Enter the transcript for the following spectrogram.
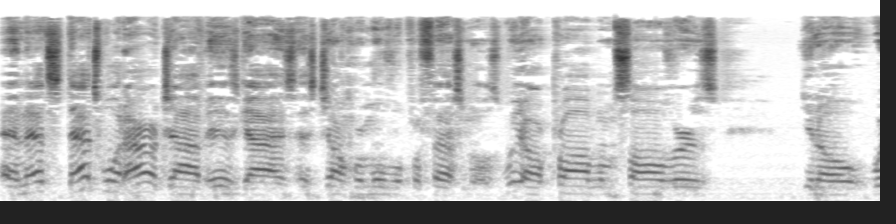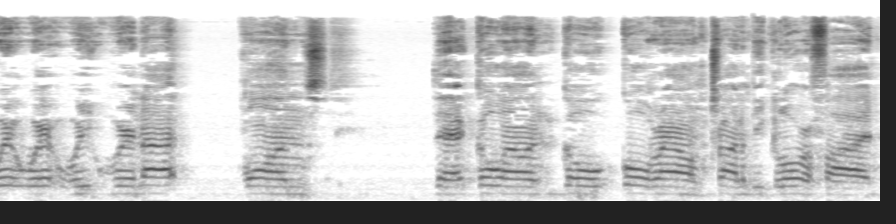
And that's that's what our job is, guys, as junk removal professionals. We are problem solvers. You know, we're we're we're not ones that go on go go around trying to be glorified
